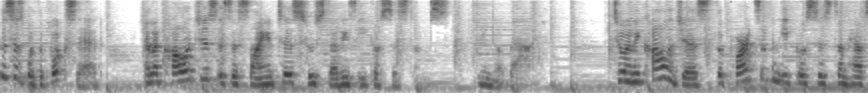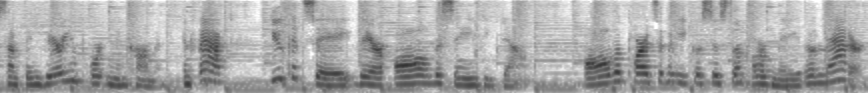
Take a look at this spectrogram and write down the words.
This is what the book said. An ecologist is a scientist who studies ecosystems. You know that. To an ecologist, the parts of an ecosystem have something very important in common. In fact, you could say they are all the same deep down. All the parts of an ecosystem are made of matter.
